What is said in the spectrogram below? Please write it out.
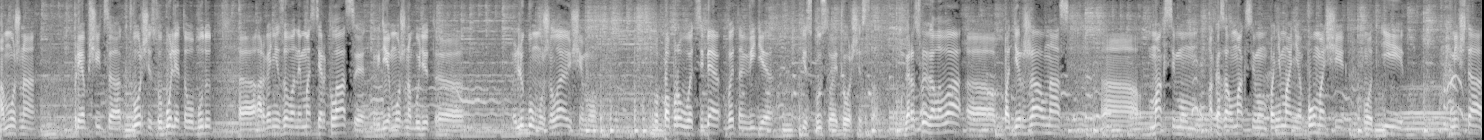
а можно приобщиться к творчеству. Более того, будут э, организованы мастер-классы, где можно будет э, любому желающему попробовать себя в этом виде искусства и творчества. Городской голова э, поддержал нас, э, максимум, оказал максимум понимания помощи, вот, и мечта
